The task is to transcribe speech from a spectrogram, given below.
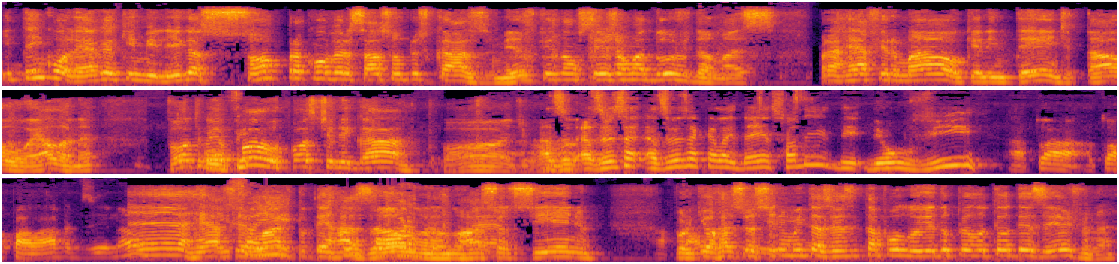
E tem colega que me liga só para conversar sobre os casos, mesmo que não seja uma dúvida, mas para reafirmar o que ele entende, tal, ou ela, né? Volta e Paulo, posso te ligar? Pode. Às, às, vezes, às vezes aquela ideia só de, de, de, ouvir a tua, a tua palavra, dizer, não. É, reafirmar é que tu tem razão concordo, no, no é. raciocínio. Porque o raciocínio muitas vezes está poluído pelo teu desejo, né?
